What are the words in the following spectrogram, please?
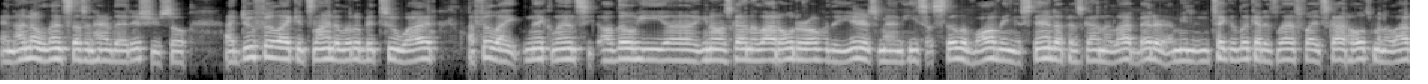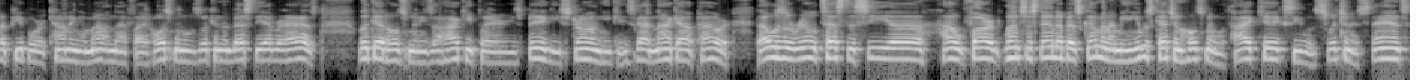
And I know Lentz doesn't have that issue, so I do feel like it's lined a little bit too wide. I feel like Nick Lentz, although he, uh, you know, has gotten a lot older over the years, man, he's still evolving. His stand-up has gotten a lot better. I mean, you take a look at his last fight, Scott Holtzman. A lot of people were counting him out in that fight. Holtzman was looking the best he ever has. Look at Holtzman. He's a hockey player. He's big. He's strong. He, he's got knockout power. That was a real test to see uh, how far Lentz's stand-up has come. And I mean, he was catching Holtzman with high kicks. He was switching his stance.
